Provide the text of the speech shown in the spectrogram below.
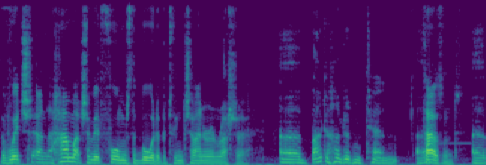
Of which, and how much of it forms the border between China and Russia? Uh, about 110. Uh, Thousand? Uh,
